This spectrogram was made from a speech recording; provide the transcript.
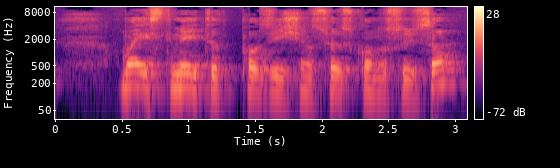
Ama estimated position söz konusuysa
